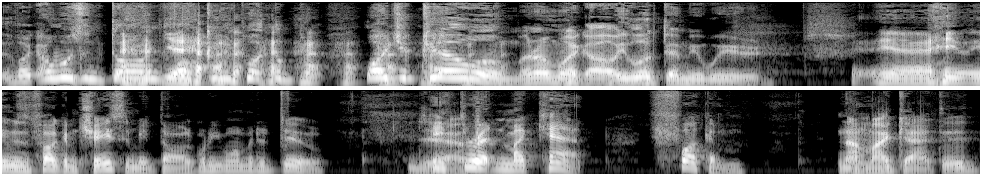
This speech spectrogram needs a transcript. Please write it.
like I wasn't done putting the. Why'd you kill him? And I'm like, "Oh, he looked at me weird." yeah he, he was fucking chasing me dog what do you want me to do he threatened my cat fuck him Not my cat, dude.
